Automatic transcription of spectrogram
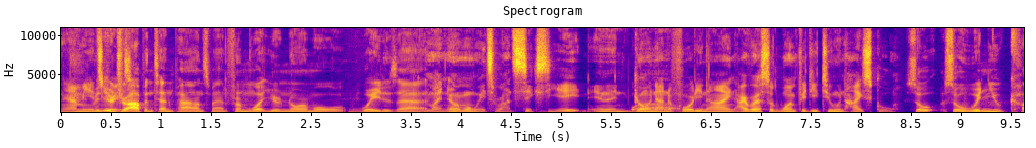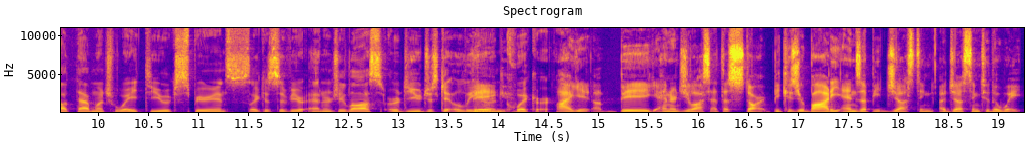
I mean, I mean, you're crazy. dropping ten pounds, man, from what your normal weight is at. My normal weight's around 68, and then going down to 49. I wrestled 152 in high school. So, so when you cut that much weight, do you experience like a severe energy loss, or do you just get leaner and quicker? I get a big energy loss at the start because your body ends up adjusting adjusting to the weight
